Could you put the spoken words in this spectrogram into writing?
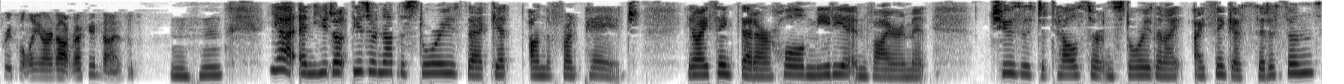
frequently are not recognized. Mhm. Yeah, and you don't these are not the stories that get on the front page. You know, I think that our whole media environment chooses to tell certain stories and I I think as citizens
